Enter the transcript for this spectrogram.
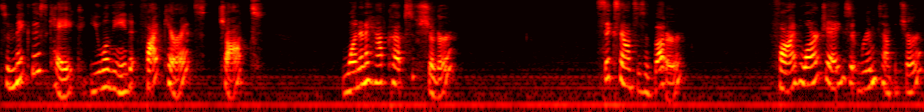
To make this cake, you will need five carrots chopped, one and a half cups of sugar, six ounces of butter, five large eggs at room temperature,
